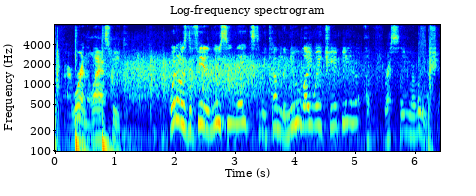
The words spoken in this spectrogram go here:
Alright, we're in the last week. Widow has defeated Lucy Lakes to become the new lightweight champion of Wrestling Revolution.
